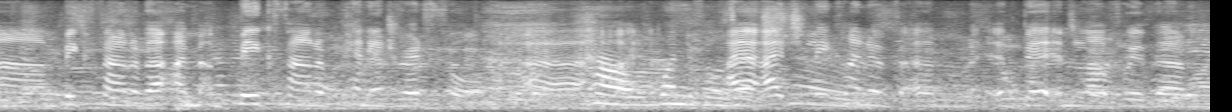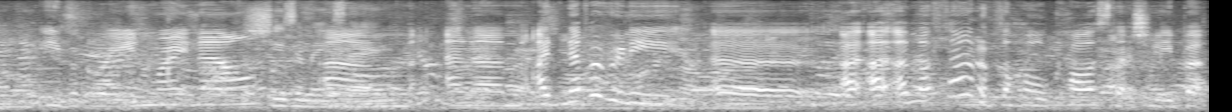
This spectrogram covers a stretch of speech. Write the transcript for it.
Um, big fan of that. I'm a big fan of Penny Dreadful. Uh, How wonderful is I actually show? kind of um, a bit in love with um, Eva Green right now. She's amazing. Um, and um, I'd never really. Uh, I, I, I'm a fan of the whole cast actually, but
